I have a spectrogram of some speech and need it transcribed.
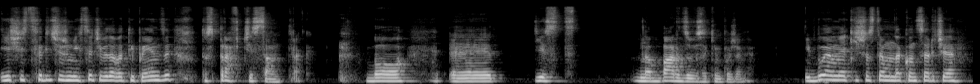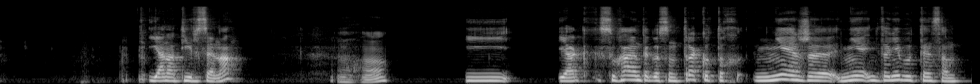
jeśli stwierdzicie, że nie chcecie wydawać tych pieniędzy, to sprawdźcie soundtrack. Bo y, jest na bardzo wysokim poziomie. I byłem jakiś czas temu na koncercie Jana Tirsena. Aha. I jak słuchałem tego soundtracku, to nie, że nie, to nie był ten sam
